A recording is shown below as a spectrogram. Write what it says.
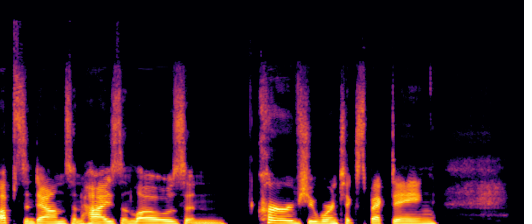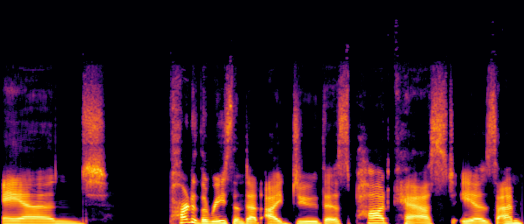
ups and downs and highs and lows and curves you weren't expecting. And part of the reason that I do this podcast is I'm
